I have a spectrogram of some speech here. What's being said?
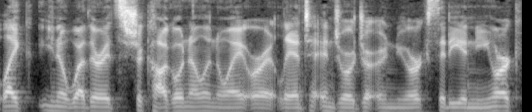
like, you know, whether it's Chicago and Illinois or Atlanta and Georgia or New York City and New York,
